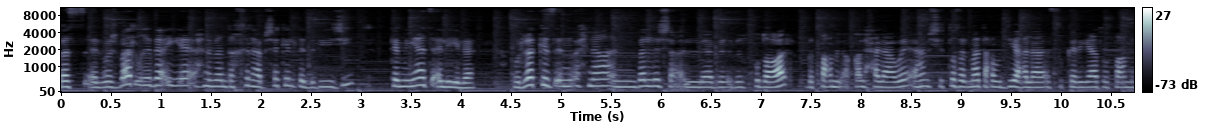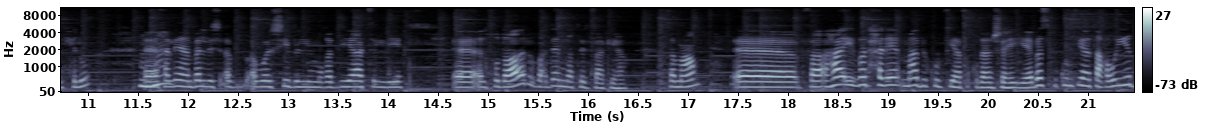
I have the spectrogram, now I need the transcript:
بس الوجبات الغذائية إحنا بدنا ندخلها بشكل تدريجي كميات قليلة. ونركز إنه إحنا نبلش ال- بالخضار بالطعم الأقل حلاوة. أهم شيء الطفل ما تعوديه على السكريات والطعم الحلو. آه،. خلينا نبلش أول شيء بالمغذيات اللي الخضار وبعدين نعطي الفاكهة. تمام؟ آه، فهاي المرحله ما بيكون فيها فقدان شهية بس بيكون فيها تعويض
